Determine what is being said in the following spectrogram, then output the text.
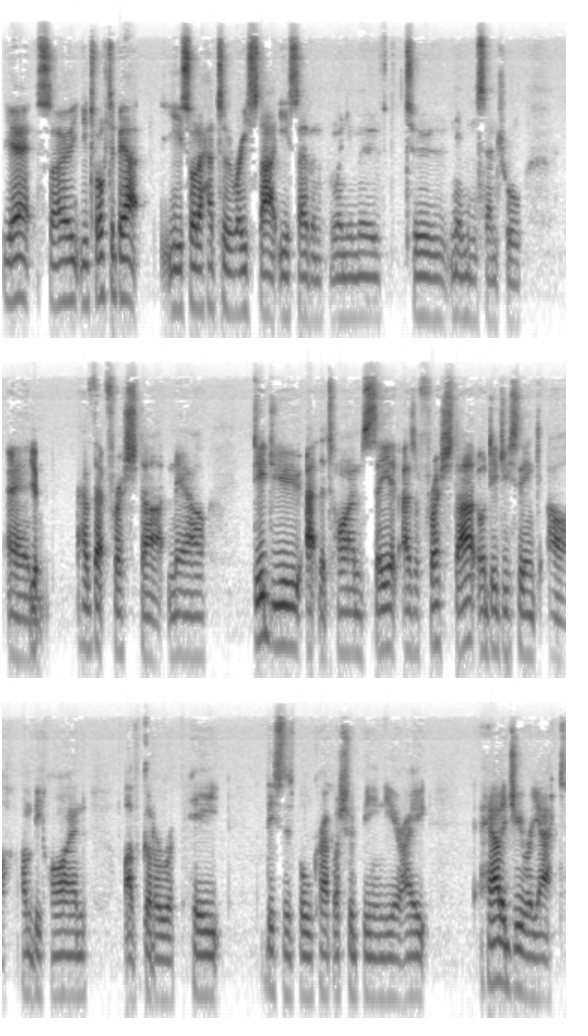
Yeah, so you talked about you sort of had to restart year seven when you moved to Nimbin Central and Yep. have that fresh start. Now, did you at the time see it as a fresh start, or did you think, oh, I'm behind, I've got to repeat, this is bullcrap, I should be in year eight? How did you react?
